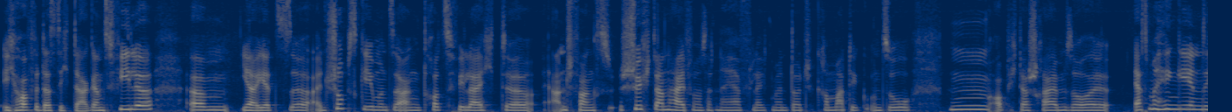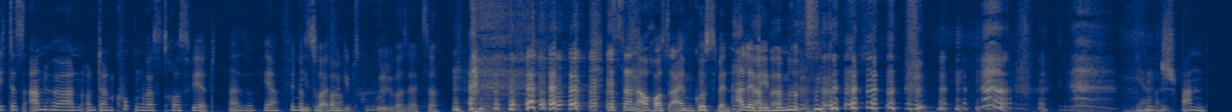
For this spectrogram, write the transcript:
ich hoffe, dass sich da ganz viele ähm, ja jetzt äh, einen Schubs geben und sagen, trotz vielleicht äh, anfangs Schüchternheit, wo man sagt, naja, vielleicht meine deutsche Grammatik und so, hm, ob ich da schreiben soll erstmal hingehen, sich das anhören und dann gucken, was draus wird. Also ja, finde ich super. Im Zweifel gibt es Google-Übersetzer. Ist dann auch aus einem Guss, wenn alle ja. den benutzen. ja, aber spannend.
